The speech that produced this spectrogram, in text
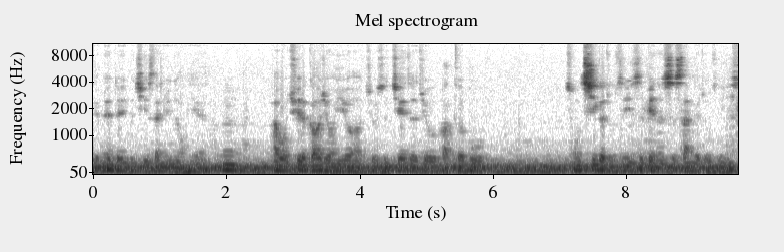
也没有对不起三军总院。嗯。那我去了高雄以后，就是接着就把各部从七个主治医师变成十三个主治医师。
